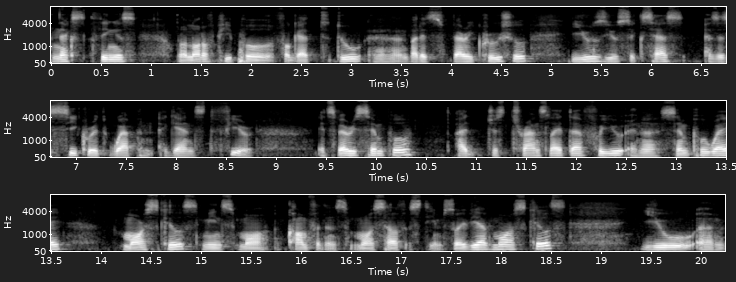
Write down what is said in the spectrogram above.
Next thing is a lot of people forget to do, uh, but it's very crucial use your success as a secret weapon against fear. It's very simple. I just translate that for you in a simple way. More skills means more confidence, more self esteem. So if you have more skills, you um,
